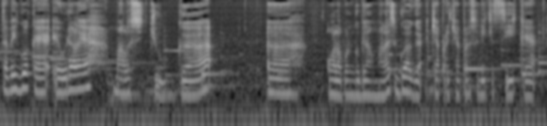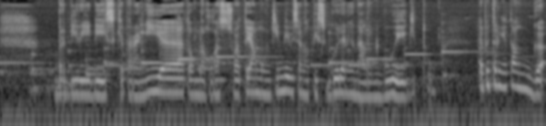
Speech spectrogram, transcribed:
Tapi gue kayak ya udahlah ya males juga. Uh, walaupun gue bilang males gue agak caper-caper sedikit sih kayak berdiri di sekitaran dia atau melakukan sesuatu yang mungkin dia bisa notice gue dan kenalin gue gitu. Tapi ternyata enggak.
